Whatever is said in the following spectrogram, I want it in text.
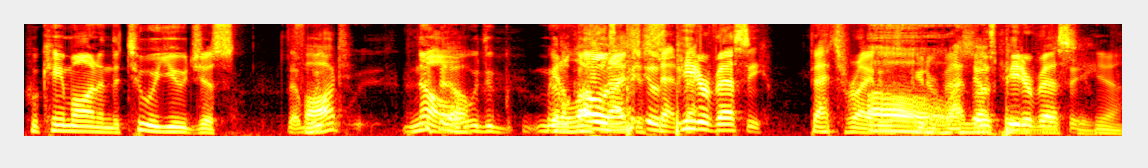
Who came on and the two of you just that we- Fought? no, No. the, We Middlecoff lot Oh, of and it I was, just it was Peter back- Vecsey. That's right. It Oh, was Peter I Vecsey. love was Peter Vecsey. Yeah.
